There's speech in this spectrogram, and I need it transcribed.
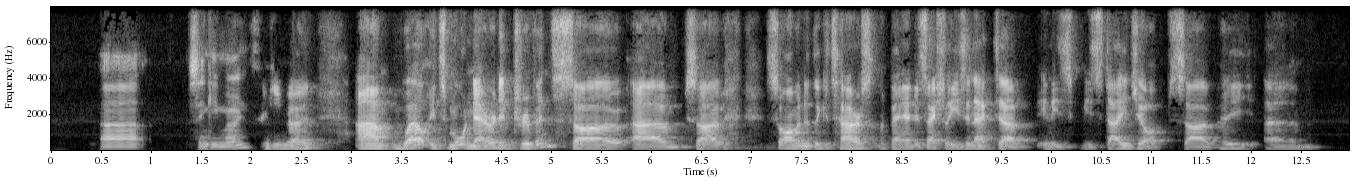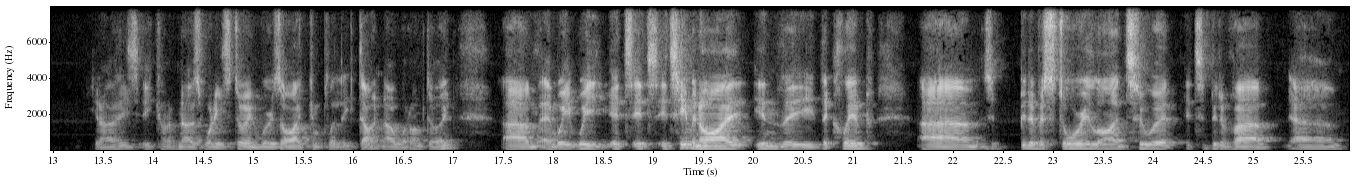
uh, Sinking Moon? Sinking Moon. Um, well, it's more narrative driven. So, um, so Simon, the guitarist in the band, is actually he's an actor in his his day job. So he, um, you know, he's, he kind of knows what he's doing, whereas I completely don't know what I'm doing. Um, and we we it's it's it's him and I in the the clip. Um, there's a bit of a storyline to it. It's a bit of a um,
